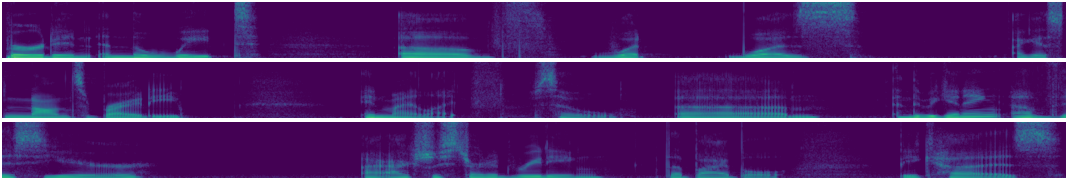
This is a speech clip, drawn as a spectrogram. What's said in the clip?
burden and the weight of what was, I guess, non sobriety in my life. So, um, in the beginning of this year, I actually started reading the Bible because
